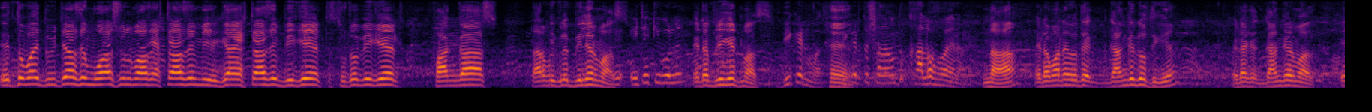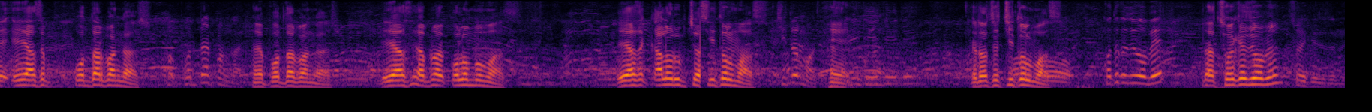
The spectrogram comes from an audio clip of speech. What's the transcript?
এই তো ভাই দুইটা আছে মোয়াশুল মাছ একটা আছে মির্গা একটা আছে ব্রিগেড ছোট ব্রিগেড ফাঙ্গাস। তারপর এগুলো বিলের মাছ। এটা কি বলেন এটা ব্রিগেড মাছ। বিকেট মাছ। হ্যাঁ। তো সাধারণত কালো হয় না। না এটা মানে গাঙ্গের গতিকে এটা গাঙ্গের মাছ। এই আছে পদ্মার পাঙ্গাস। পদ্মার পাঙ্গাস। হ্যাঁ পদ্মার পাঙ্গাস। এই আছে আপনার কলম্বো মাছ। এই আছে কালো রূপচা চিতল মাছ। চিতল মাছ? হ্যাঁ। এটা হচ্ছে চিতল মাছ। কত কেজি হবে? এটা ছয় কেজি হবে। ছয় কেজি হবে।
